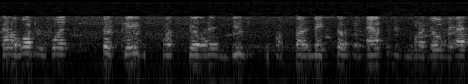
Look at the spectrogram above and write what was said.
Kind of wondering what Coach Davis wants to go ahead and do. Want to try to make something happen, or do you want to go into half?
